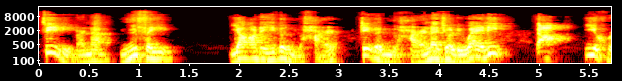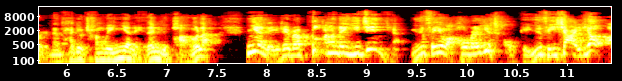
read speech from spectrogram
这里边呢，于飞压着一个女孩，这个女孩呢叫刘爱丽啊。一会儿呢，她就成为聂磊的女朋友了。聂磊这边梆的一进去，于飞往后边一瞅，给于飞吓一跳啊！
